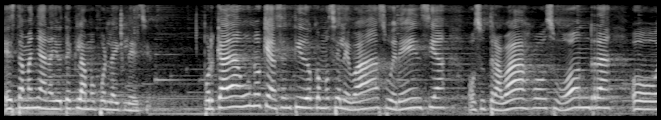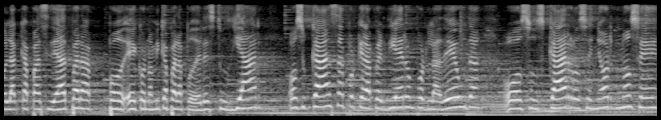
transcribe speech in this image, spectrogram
esta mañana yo te clamo por la iglesia, por cada uno que ha sentido cómo se le va su herencia o su trabajo, su honra o la capacidad económica para poder estudiar o su casa porque la perdieron por la deuda o sus carros, Señor, no sé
